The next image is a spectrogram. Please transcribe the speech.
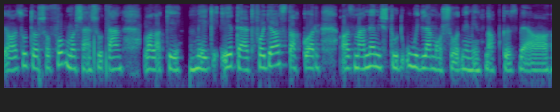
az utolsó fogmosás után valaki még ételt fogyaszt, akkor az már nem is tud úgy lemosódni, mint napközben a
